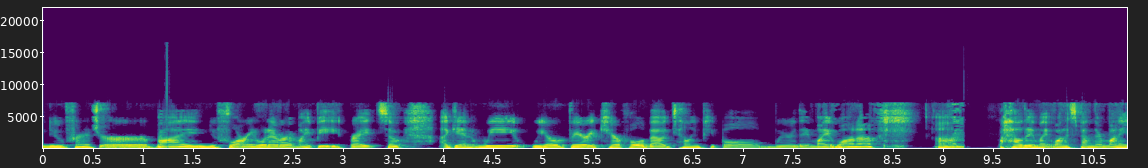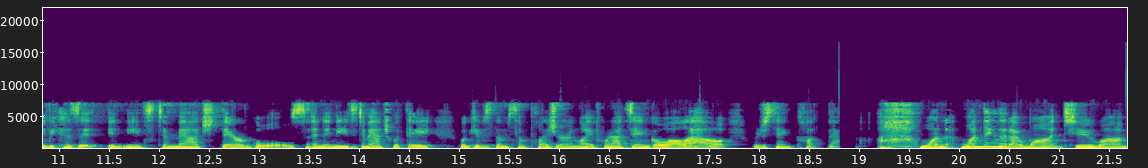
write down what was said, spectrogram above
new furniture or buy new flooring, whatever it might be, right? So again, we we are very careful about telling people where they might want to, um, how they might want to spend their money because it, it needs to match their goals and it needs to match what they, what gives them some pleasure in life. We're not saying go all out. We're just saying cut back. One, one thing that I want to, um,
